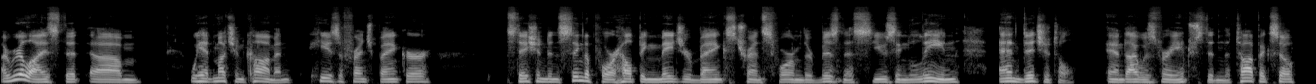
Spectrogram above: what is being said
I realized that um, we had much in common. He is a French banker stationed in Singapore, helping major banks transform their business using lean and digital. And I was very interested in the topic, so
